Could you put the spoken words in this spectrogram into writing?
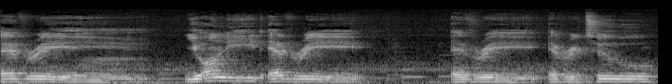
every. You only eat every every every two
